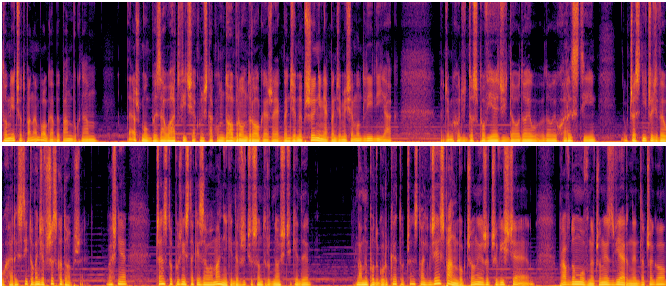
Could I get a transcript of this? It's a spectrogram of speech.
to mieć od Pana Boga, by Pan Bóg nam też mógłby załatwić jakąś taką dobrą drogę, że jak będziemy przy Nim, jak będziemy się modlili, jak będziemy chodzić do spowiedzi, do, do, do Eucharystii, uczestniczyć w Eucharystii, to będzie wszystko dobrze. Właśnie często później jest takie załamanie, kiedy w życiu są trudności, kiedy mamy podgórkę, to często, ale gdzie jest Pan Bóg? Czy On jest rzeczywiście prawdomówny? Czy On jest wierny? Dlaczego,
